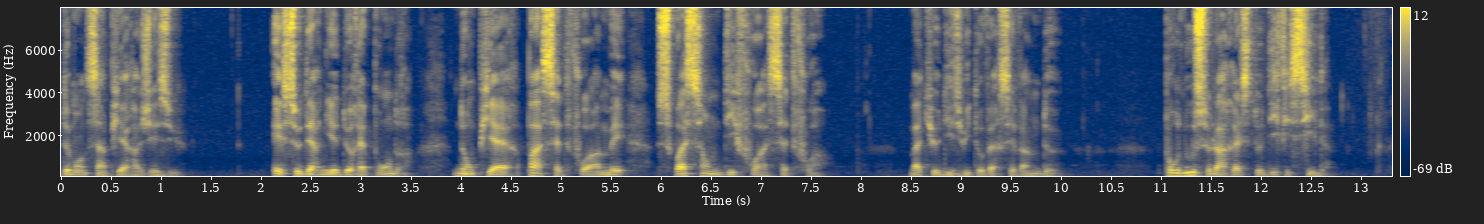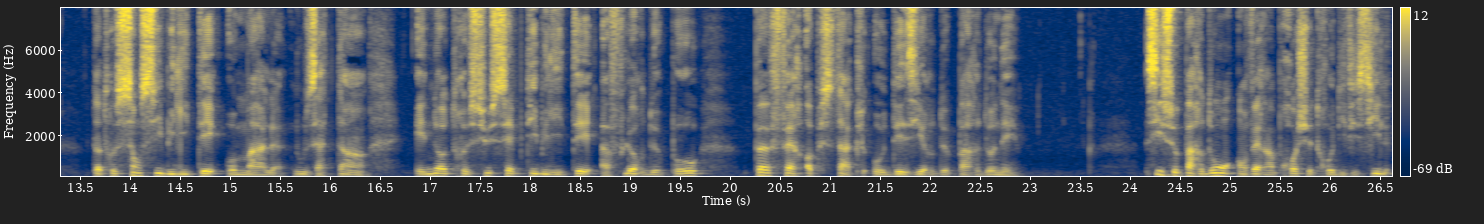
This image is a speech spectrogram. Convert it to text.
demande Saint Pierre à Jésus. Et ce dernier de répondre Non, Pierre, pas sept fois, mais soixante-dix fois sept fois. Matthieu 18 au verset 22. Pour nous, cela reste difficile. Notre sensibilité au mal nous atteint et notre susceptibilité à fleur de peau peuvent faire obstacle au désir de pardonner. Si ce pardon envers un proche est trop difficile,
